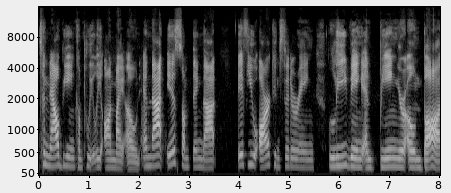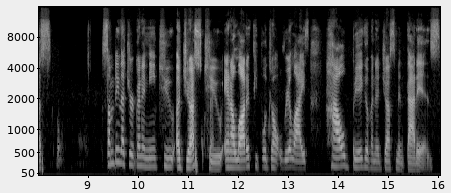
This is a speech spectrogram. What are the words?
to now being completely on my own and that is something that if you are considering leaving and being your own boss something that you're going to need to adjust to. And a lot of people don't realize how big of an adjustment that is.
